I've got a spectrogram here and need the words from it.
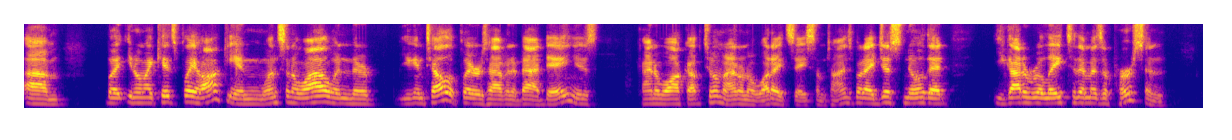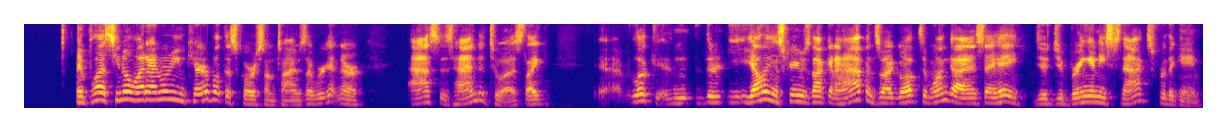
Um, but you know my kids play hockey and once in a while when they're you can tell a player's having a bad day and you just kind of walk up to them i don't know what i'd say sometimes but i just know that you got to relate to them as a person and plus you know what i don't even care about the score sometimes like we're getting our asses handed to us like uh, look, the yelling and screaming is not going to happen. So I go up to one guy and say, Hey, did you bring any snacks for the game?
